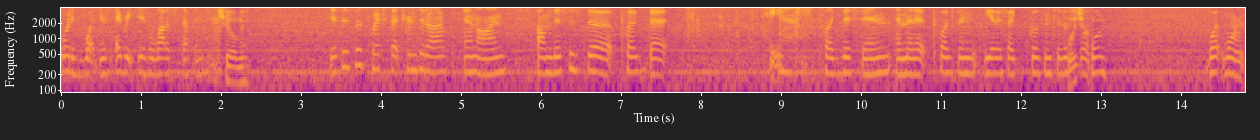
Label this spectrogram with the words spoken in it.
What is what? There's every there's a lot of stuff in here. Show me. This is the switch that turns it off and on. Um, this is the plug that you plug this in, and then it plugs in. The other side goes into the. Which flo- one? What one?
